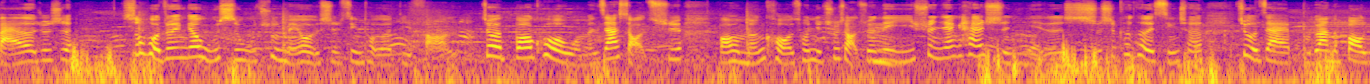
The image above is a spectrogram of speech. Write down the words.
白了就是，生活中应该无时无处没有是镜头的地方，就包括我们家小区，包括门口，从你出小区的那一瞬间开始，你的时时刻刻的行程就在不断的暴露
